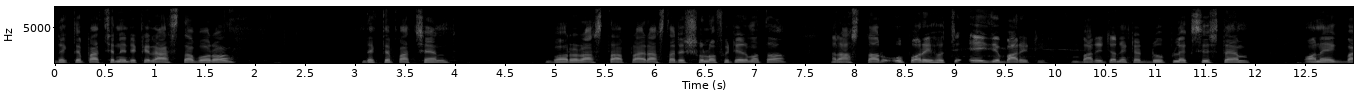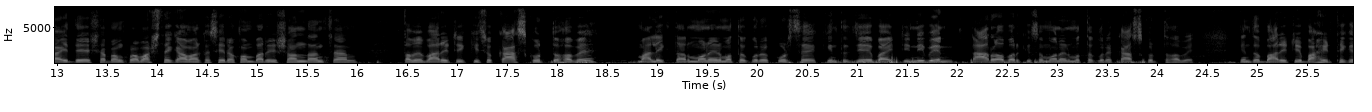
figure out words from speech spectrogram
দেখতে পাচ্ছেন, এটি একটি রাস্তা বড়। দেখতে পাচ্ছেন, বড় রাস্তা, প্রায় রাস্তাটি ষোলো ফিটের মতো। রাস্তার উপরেই হচ্ছে এই যে বাড়িটি। বাড়িটা একটা ডুপ্লেক্স সিস্টেম। অনেক বাই দেশ এবং প্রবাস থেকে আমার কাছে এরকম বাড়ির সন্ধান চান, তবে বাড়িটি কিছু কাজ করতে হবে। মালিক তার মনের মতো করে করছে, কিন্তু যে বাড়িটি নেবেন, তারও আবার কিছু মনের মতো করে কাজ করতে হবে। কিন্তু বাড়িটি বাহির থেকে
